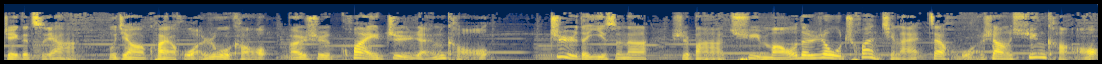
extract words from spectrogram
这个词呀，不叫快火入口，而是快炙人口。炙的意思呢，是把去毛的肉串起来，在火上熏烤。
